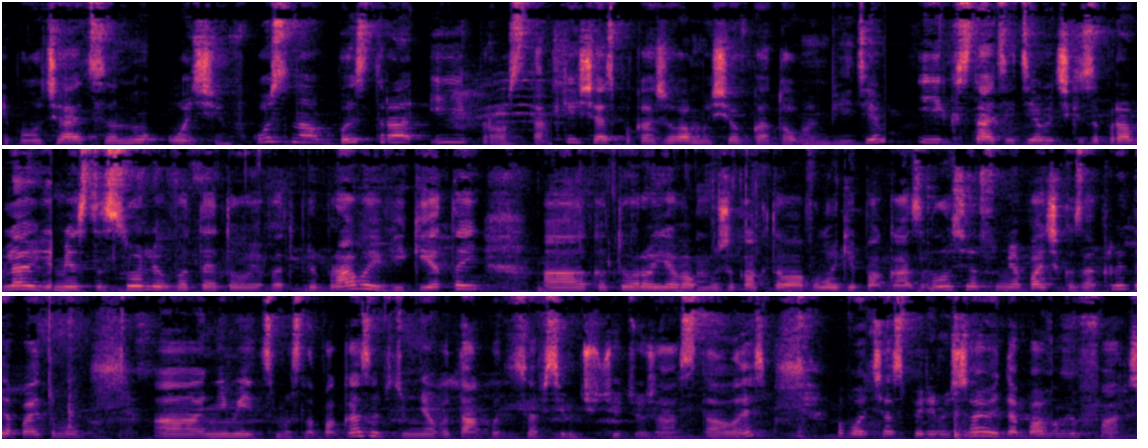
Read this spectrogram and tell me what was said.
И получается, ну, очень вкусно, быстро и просто. И сейчас покажу вам еще в готовом виде. И, кстати, девочки, заправляю я вместо соли вот этой вот приправой, вегетой, а, которую я вам уже как-то во влоге показывала. Сейчас у меня пачка закрытая, поэтому а, не имеет смысла показывать. У меня вот так вот совсем чуть-чуть уже осталось. Вот, сейчас перемешаю и добавлю фарш.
